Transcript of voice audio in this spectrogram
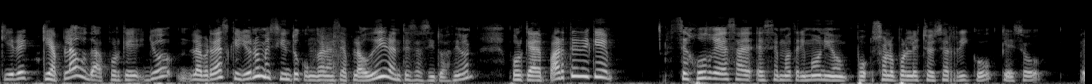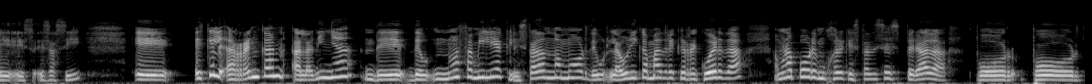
quiere que aplauda, porque yo, la verdad es que yo no me siento con ganas de aplaudir ante esa situación, porque aparte de que se juzgue a ese matrimonio solo por el hecho de ser rico, que eso e, es, es así, eh, es que le arrancan a la niña de, de, una familia que le está dando amor, de la única madre que recuerda, a una pobre mujer que está desesperada por, por,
